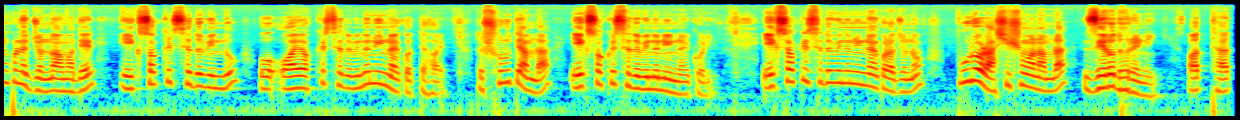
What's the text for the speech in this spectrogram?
অঙ্কনের জন্য আমাদের এক্স অক্ষের ছেদবিন্দু ও অয় অক্ষের ছেদবিন্দু নির্ণয় করতে হয়। তো শুরুতে আমরা এক্স অক্ষের ছেদবিন্দু নির্ণয় করি। এক্স অক্ষের ছেদবিন্দু নির্ণয় করার জন্য পুরো রাশি সমান আমরা জেরো ধরে নিই। অর্থাৎ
